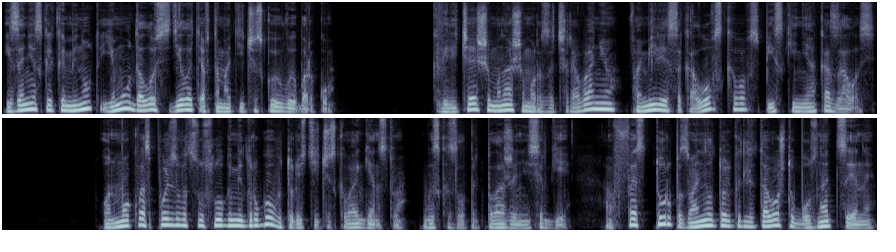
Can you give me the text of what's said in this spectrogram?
и за несколько минут ему удалось сделать автоматическую выборку. К величайшему нашему разочарованию фамилия Соколовского в списке не оказалась. «Он мог воспользоваться услугами другого туристического агентства», — высказал предположение Сергей. А в Фест-тур позвонил только для того, чтобы узнать цены.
